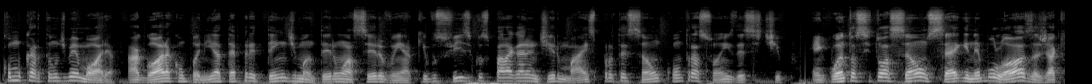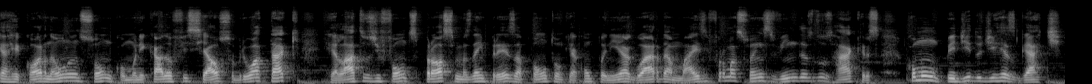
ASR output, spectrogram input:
como cartão de memória. Agora a companhia até pretende manter um acervo em arquivos físicos para garantir mais proteção contra ações desse tipo. Enquanto a situação segue nebulosa, já que a Record não lançou um comunicado oficial sobre o ataque, relatos de fontes próximas da empresa apontam que a companhia aguarda mais informações vindas dos hackers, como um pedido de resgate.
